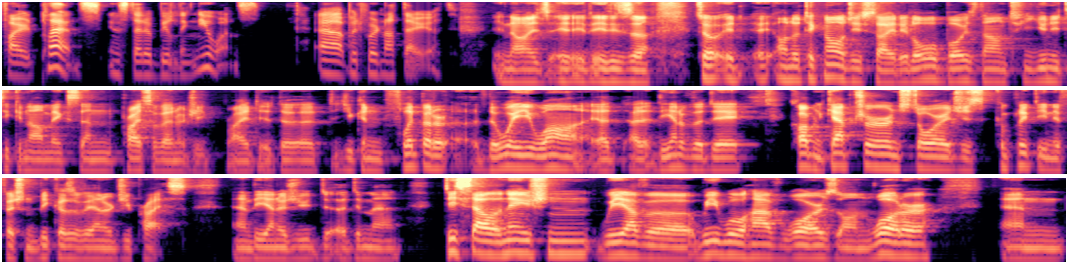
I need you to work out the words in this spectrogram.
fired plants instead of building new ones uh, but we're not there yet. You know, it, it is a so it, on the technology side, it all boils down to unit economics and price of energy, right? The, you can flip it uh, the way you want. At, at the end of the day, carbon capture and storage is completely inefficient because of the energy price and the energy d- uh, demand. Desalination, we have a we will have wars on water, and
